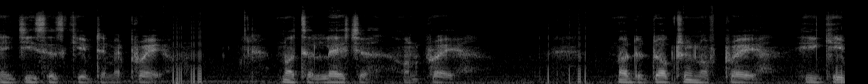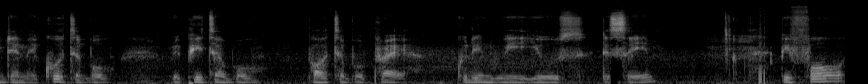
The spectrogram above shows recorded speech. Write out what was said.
and Jesus gave them a prayer, not a lecture on prayer, not the doctrine of prayer. He gave them a quotable, repeatable, portable prayer. Couldn't we use the same? Before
